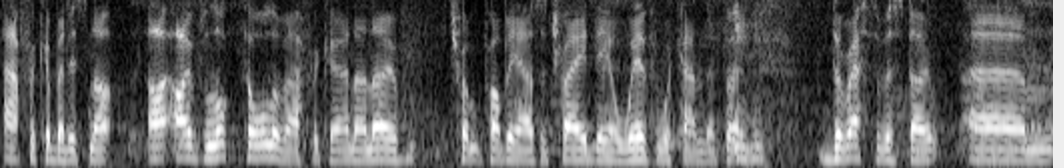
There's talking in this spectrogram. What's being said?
Africa, but it's not. I, I've looked all of Africa, and I know Trump probably has a trade deal with Wakanda, but the rest of us don't. Um,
